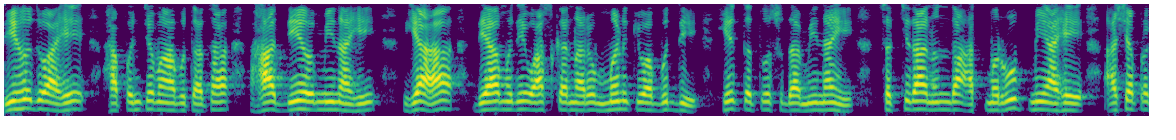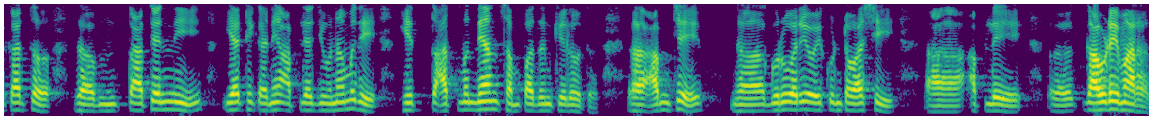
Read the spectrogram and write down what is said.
देह जो आहे हा पंचमहाभूताचा हा देह मी नाही. या देहामध्ये वास करणारं मन किंवा बुद्धी हे तत्त्वसुद्धा मी नाही. सच्चिदानंद आत्मरूप मी आहे अशा प्रकारचं तात्यांनी या ठिकाणी आपल्या जीवनामध्ये हे आत्मज्ञान संपादन केलं होतं. आमचे गुरुवारी वैकुंठवासी आपले गावडे महाराज.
